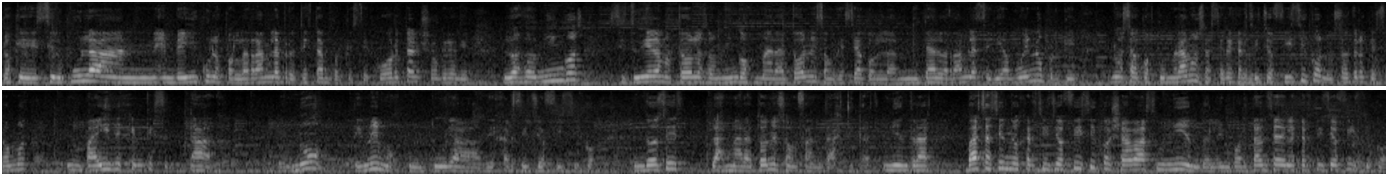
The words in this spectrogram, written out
Los que circulan en vehículos por la Rambla protestan porque se cortan. Yo creo que los domingos, si tuviéramos todos los domingos maratones, aunque sea con la mitad de la Rambla, sería bueno porque nos acostumbramos a hacer ejercicio físico nosotros que somos un país de gente sentada. No tenemos cultura de ejercicio físico. Entonces, las maratones son fantásticas. Mientras vas haciendo ejercicio físico, ya vas uniendo la importancia del ejercicio físico,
